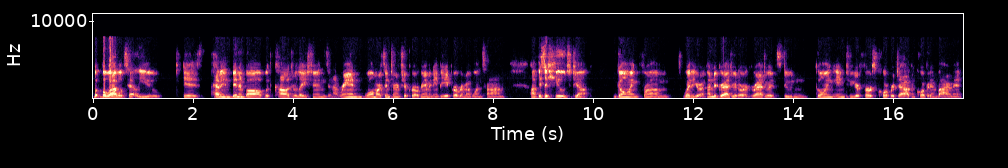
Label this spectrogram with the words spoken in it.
But but what I will tell you is having been involved with college relations, and I ran Walmart's internship program and MBA program at one time. Um, it's a huge jump going from whether you're an undergraduate or a graduate student going into your first corporate job and corporate environment.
